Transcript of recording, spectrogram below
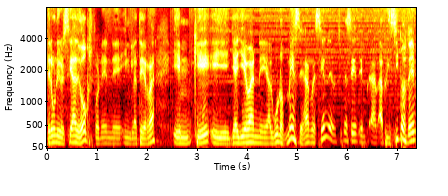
de la Universidad de Oxford en Inglaterra, em, que ya llevan algunos meses, ¿ah? recién, fíjense, a principios de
